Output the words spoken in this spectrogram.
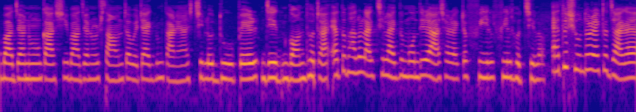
বাজানো, কাশি বাজানোর সাউন্ডটা ওইটা একদম কানে আসছিল। ধূপের যে গন্ধটা, এত ভালো লাগছিল। একদম মন্দিরে আসার একটা ফিল ফিল হচ্ছিল। এত সুন্দর একটা জায়গায়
